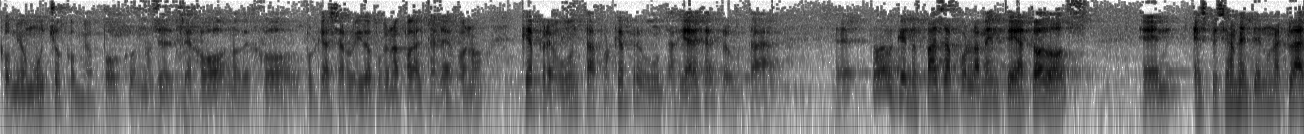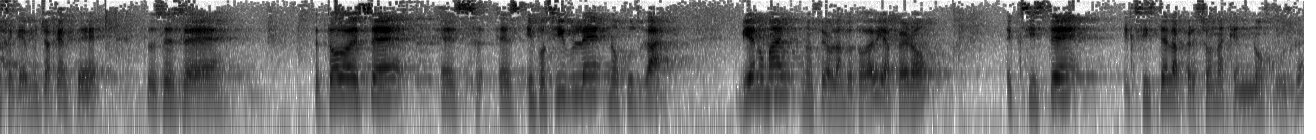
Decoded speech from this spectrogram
Comió mucho, comió poco, no se dejó, no dejó, ¿por qué hace ruido? ¿Por qué no apaga el teléfono? ¿Qué pregunta? ¿Por qué pregunta? Ya deja de preguntar. Eh, todo lo que nos pasa por la mente a todos, en- especialmente en una clase que hay mucha gente, ¿eh? entonces eh, todo ese es, es imposible no juzgar. Bien o mal, no estoy hablando todavía, pero existe, existe la persona que no juzga,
